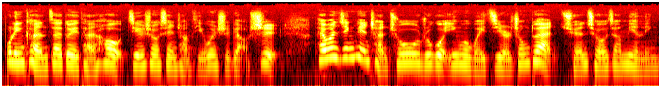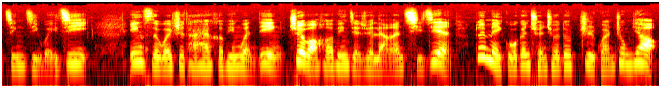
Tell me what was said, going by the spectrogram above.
布林肯在对谈后接受现场提问时表示，台湾晶片产出如果因为危机而中断，全球将面临经济危机。因此，维持台海和平稳定，确保和平解决两岸歧见，对美国跟全球都至关重要。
